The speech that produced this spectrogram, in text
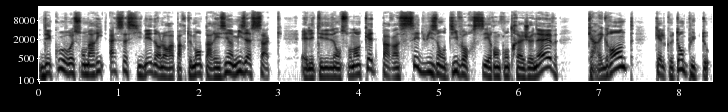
découvre son mari assassiné dans leur appartement parisien mis à sac. Elle est aidée dans son enquête par un séduisant divorcé rencontré à Genève, Cary Grant, quelque temps plus tôt.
